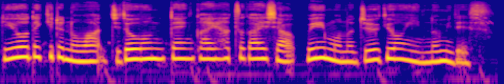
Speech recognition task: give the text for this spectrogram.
利用できるのは自動運転開発会社 Waymo の従業員のみです。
